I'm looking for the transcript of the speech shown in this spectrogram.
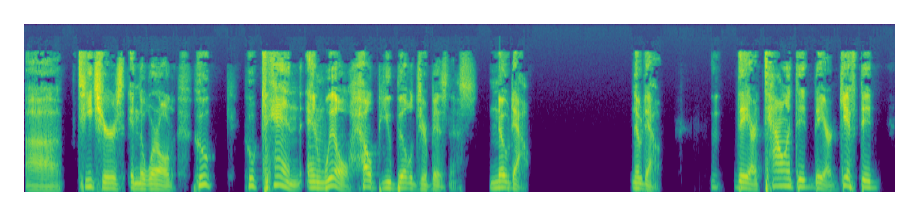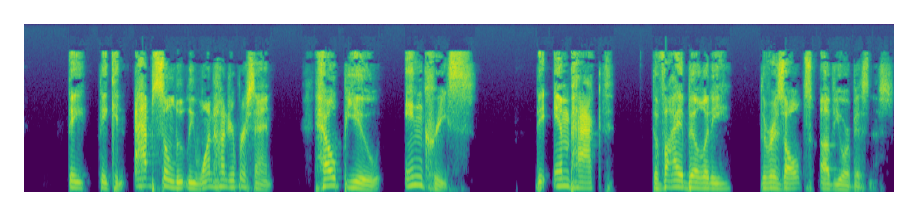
uh, teachers in the world who, who can and will help you build your business. No doubt. No doubt. They are talented. They are gifted. They, they can absolutely 100% help you increase the impact, the viability, the results of your business.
